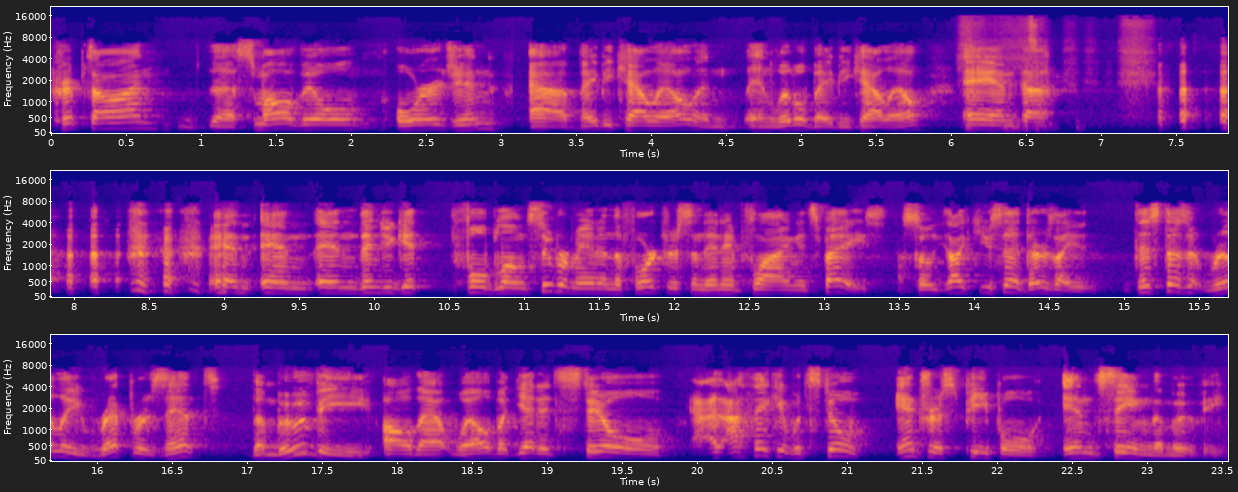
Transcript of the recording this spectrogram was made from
Krypton, the Smallville origin, uh, Baby Kal-El, and, and little Baby Kal-El, and uh, and and and then you get full blown Superman in the fortress, and then him flying in space. So, like you said, there's a this doesn't really represent the movie all that well, but yet it's still. I, I think it would still interest people in seeing the movie.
